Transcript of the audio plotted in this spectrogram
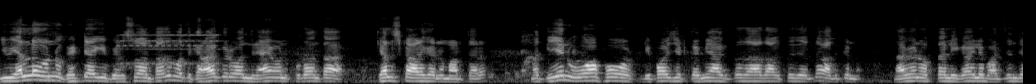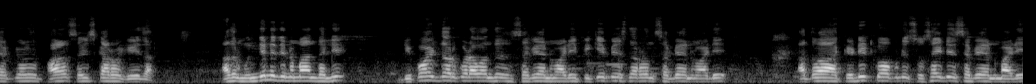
ಇವೆಲ್ಲವನ್ನು ಗಟ್ಟಿಯಾಗಿ ಬೆಳೆಸುವಂಥದ್ದು ಮತ್ತು ಗ್ರಾಹಕರು ಒಂದು ನ್ಯಾಯವನ್ನು ಕೊಡುವಂಥ ಕೆಲಸ ಕಾರ್ಯಗಳನ್ನು ಮಾಡ್ತಾರೆ. ಮತ್ತು ಏನು ಓ ಆಫ್ ಡಿಪಾಸಿಟ್ ಕಮ್ಮಿ ಆಗ್ತದೆ, ಅದಾಗ್ತದೆ ಅಂತ ಅದಕ್ಕೆ ನಾವೇನು ಒತ್ತಲ್ಲಿ ಈಗಾಗಲೇ ಬಾಲಚಂದ್ರ ಜಾರಕಿಹೊಳಿ ಭಾಳ ಸವಿಸ್ಕಾರವಾಗಿ ಹೇಳಿದ್ದಾರೆ. ಅದ್ರ ಮುಂದಿನ ದಿನಮಾನದಲ್ಲಿ ಡಿಪಾಸಿಟ್ದವ್ರು ಕೂಡ ಒಂದು ಸಭೆಯನ್ನು ಮಾಡಿ ಪಿ ಕೆ ಪಿ ಎಸ್ದವ್ರು ಒಂದು ಸಭೆಯನ್ನು ಮಾಡಿ, ಅಥವಾ ಕ್ರೆಡಿಟ್ ಕೋಆಪರೇಟಿವ್ ಸೊಸೈಟಿ ಸಭೆಯನ್ನು ಮಾಡಿ,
